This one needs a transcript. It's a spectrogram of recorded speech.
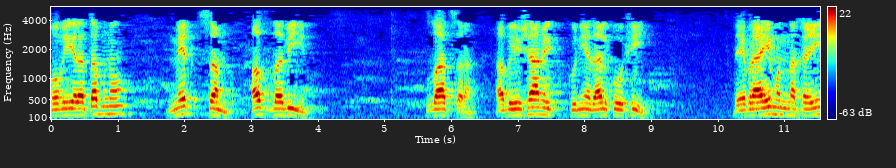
مغیرت ابن مقسم الضبی ذات سره ابو هشام کنیه د الکوفی د ابراهيم النخعي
